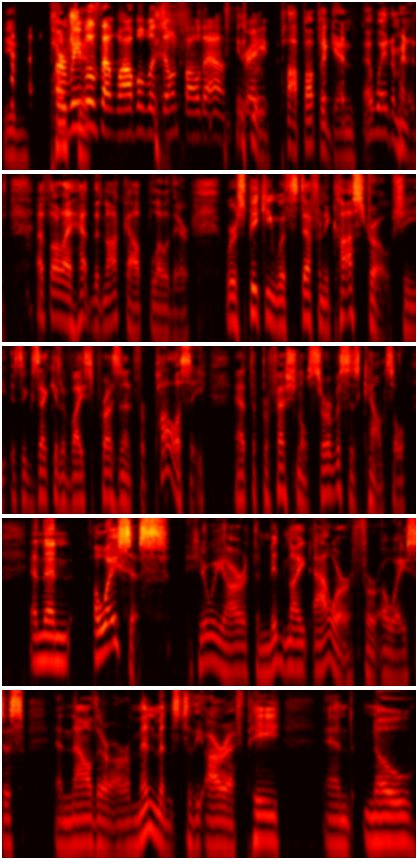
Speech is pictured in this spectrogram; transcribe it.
You'd punch or Weebles it. that wobble but don't fall down. right? pop up again. wait a minute. I thought I had the knockout blow there. We're speaking with Stephanie Kostro. She is executive vice president for policy at the Professional Services Council, and then Oasis. Here we are at the midnight hour for Oasis, and now there are amendments to the RFP and no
